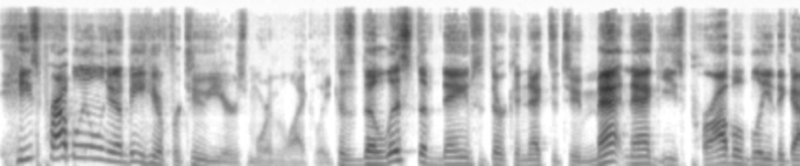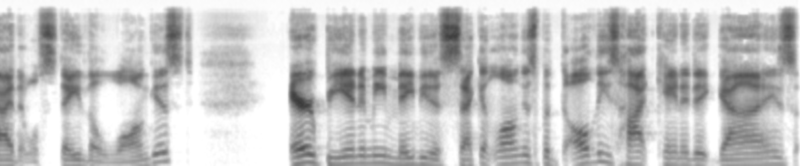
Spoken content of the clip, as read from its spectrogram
he's probably only going to be here for two years more than likely because the list of names that they're connected to, Matt Nagy's probably the guy that will stay the longest. Eric Bieniemy maybe the second longest, but all these hot candidate guys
